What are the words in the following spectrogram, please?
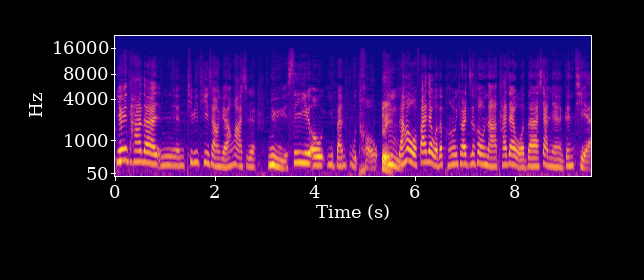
因为他的嗯 PPT 上原话是“女 CEO 一般不投”。对，嗯然后我发在我的朋友圈之后呢，他在我的下面跟帖，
